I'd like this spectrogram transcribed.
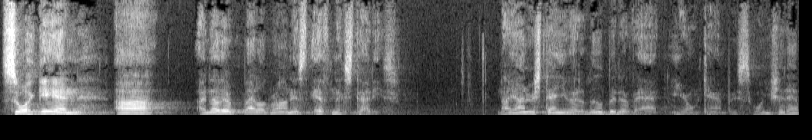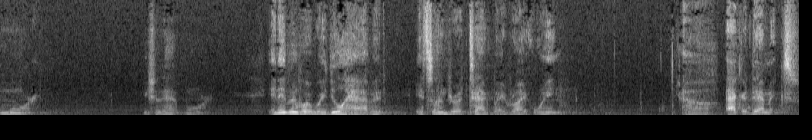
So again, uh, another battleground is ethnic studies. Now, I understand you got a little bit of that here on campus. Well, you should have more. You should have more. And even where we do have it, it's under attack by right wing uh, academics.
